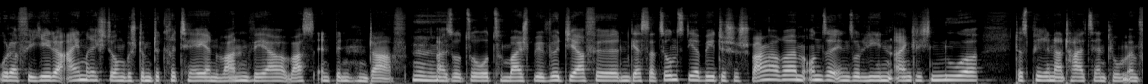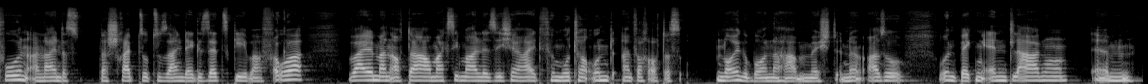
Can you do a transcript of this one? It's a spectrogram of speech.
oder für jede Einrichtung bestimmte Kriterien, wann wer was entbinden darf. Mhm. Also so zum Beispiel wird ja für gestationsdiabetische Schwangere unser Insulin eigentlich nur das Perinatalzentrum empfohlen. Allein das, das schreibt sozusagen der Gesetzgeber vor, okay. weil man auch da maximale Sicherheit für Mutter und einfach auch das Neugeborene haben möchte. Ne? Also und Beckenendlagen ähm,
